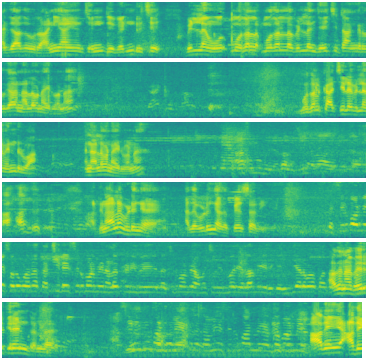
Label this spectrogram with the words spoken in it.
அதாவது ஒரு அநியாயம் செஞ்சு வென்றுச்சு. வில்லன் முதல்ல முதல்ல வில்லன் ஜெயிச்சிட்டாங்கிறதுக்காக நல்லவன் ஆயிடுவானா? முதல் காட்சியில் வில்லன் வென்றுவான் நல்லவன் ஆயிடுவானா? அதனால விடுங்க. அதை விடுங்க அதை பேசாதீங்க. அதை நான் சிறுபான்மை அதே அதே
